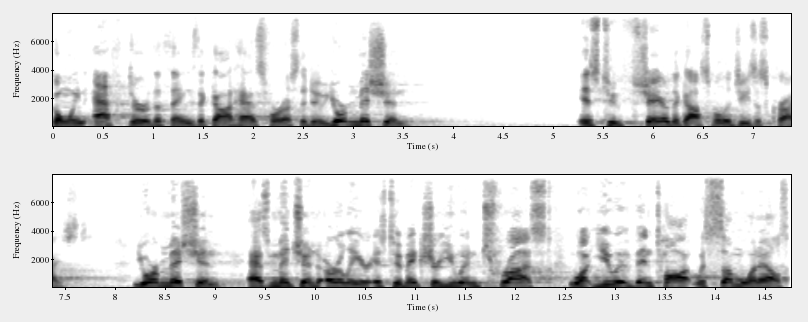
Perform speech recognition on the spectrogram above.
going after the things that God has for us to do. Your mission is to share the gospel of Jesus Christ. Your mission, as mentioned earlier, is to make sure you entrust what you have been taught with someone else.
